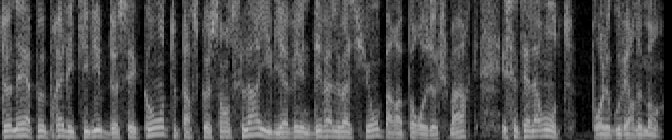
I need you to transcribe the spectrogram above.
tenait à peu près l'équilibre de ses comptes parce que sans cela, il y avait une dévaluation par rapport au Deutschmark et c'était la honte pour le gouvernement.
